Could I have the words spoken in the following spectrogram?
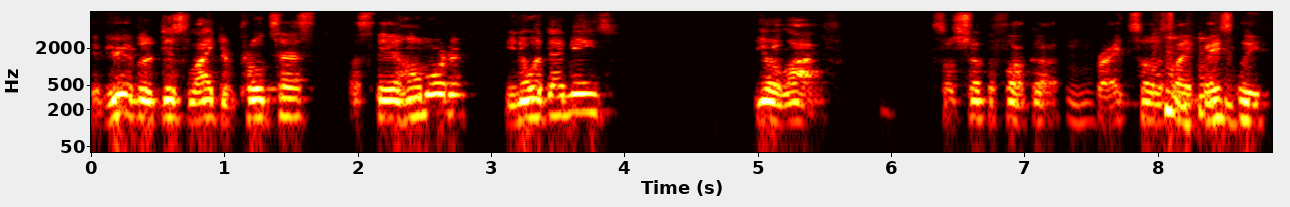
if you're able to dislike and protest a stay-at-home order, you know what that means? You're alive. So shut the fuck up, mm-hmm. right? So it's like basically,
